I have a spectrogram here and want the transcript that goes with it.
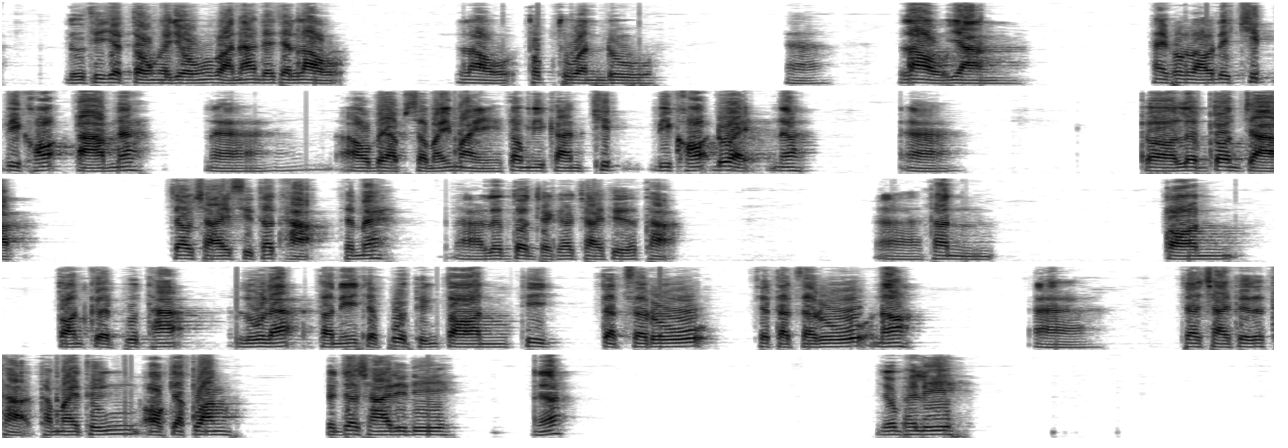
ดูที่จะตรงกับโยมหรือเปล่านะเดี๋ยวจะเล่าเล่าทบทวนดูเล่าอย่างให้พวกเราได้คิดวิเคราะห์ตามนะนะ เอาแบบสมัยใหม่ ต้องมีการคิดวิเคราะห์ด้วยนะอ่า ก็เริ่มต้นจากเจ้าชายสิทธัตถะใช่ไหมอ่า เริ่มต้นจากเจ้าชายสิทธัตถะอ่าท่านตอนตอนเกิดพุทธะรู้แล้ว ตอนนี้จะพูดถึงตอนที่ตรัสรู้ จะตรัสรู้เนาะอ่า เจ้าชายเทรถะทำไมถึงออกจากวัง เป็นเจ้าชายดี ๆ นะโยมไพลี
